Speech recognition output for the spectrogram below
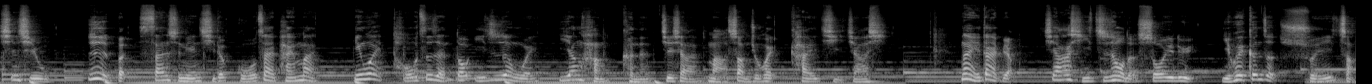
星期五，日本三十年期的国债拍卖，因为投资人都一致认为央行可能接下来马上就会开启加息，那也代表加息之后的收益率也会跟着水涨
